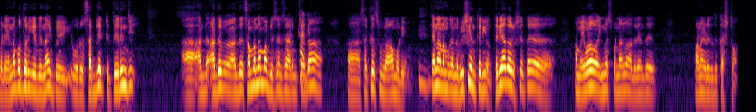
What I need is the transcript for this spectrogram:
பட் என்னை பொறுத்த வரைக்கும் எப்படின்னா இப்போ ஒரு சப்ஜெக்ட் தெரிஞ்சு அது அது அது சம்மந்தமாக பிஸ்னஸ் ஆரம்பிச்சா தான் சக்ஸஸ்ஃபுல் ஆக முடியும். ஏன்னா நமக்கு அந்த விஷயம் தெரியும். தெரியாத ஒரு விஷயத்த நம்ம எவ்வளோ இன்வெஸ்ட் பண்ணாலும் அதுலேருந்து பணம் எடுக்கிறது கஷ்டம்.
